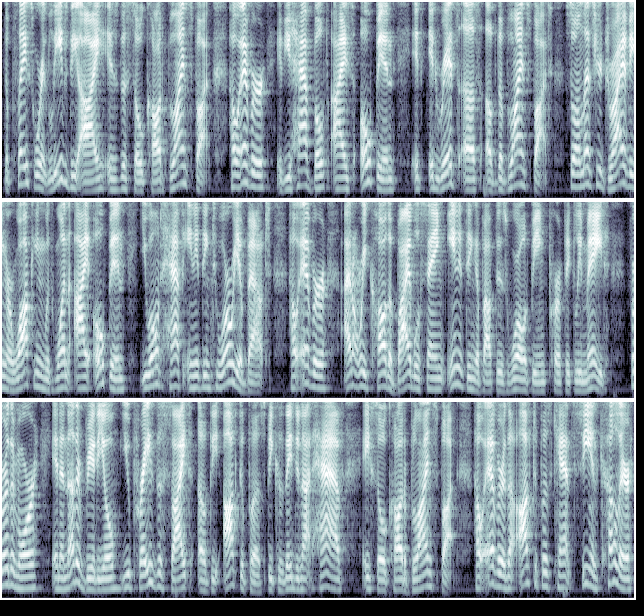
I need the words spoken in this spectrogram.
The place where it leaves the eye is the so-called blind spot. However, if you have both eyes open, it, it rids us of the blind spot. So unless you're driving or walking with one eye open, you won't have anything to worry about. However, I don't recall the Bible saying anything about this world being perfectly made. Furthermore, in another video, you praise the sight of the octopus because they do not have a so-called blind spot. However, the octopus can't see in color,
